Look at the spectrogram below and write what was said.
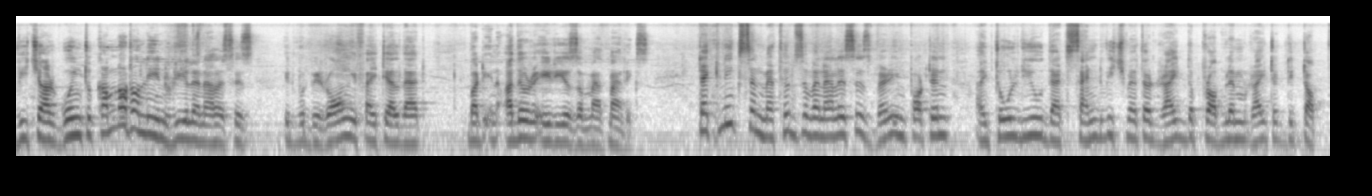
which are going to come not only in real analysis, it would be wrong if I tell that, but in other areas of mathematics. Techniques and methods of analysis, very important. I told you that sandwich method, write the problem right at the top,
